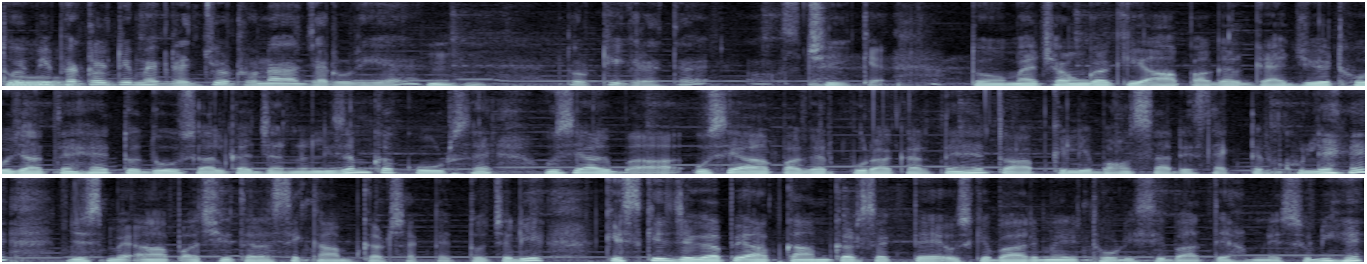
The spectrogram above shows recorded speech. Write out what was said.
तो कोई भी फैकल्टी में ग्रेजुएट होना ज़रूरी है हम्म, हम्म। तो ठीक रहता है। ठीक है। तो मैं चाहूँगा कि आप अगर ग्रेजुएट हो जाते हैं तो दो साल का जर्नलिज्म का कोर्स है, उसे आप उसे आप अगर पूरा करते हैं तो आपके लिए बहुत सारे सेक्टर खुले हैं, जिसमें आप अच्छी तरह से काम कर सकते हैं। तो चलिए, किस किस जगह पे आप काम कर सकते हैं, उसके बारे में थोड़ी सी बातें हमने सुनी हैं,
